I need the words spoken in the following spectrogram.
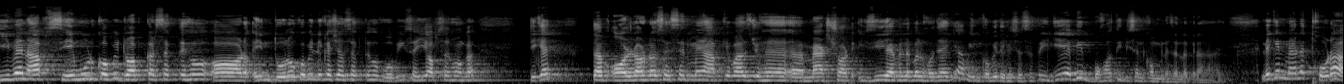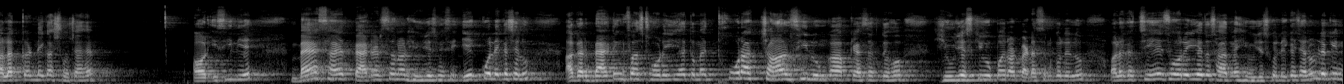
इवन आप सेमूड को भी ड्रॉप कर सकते हो और इन दोनों को भी लेकर चल सकते हो, वो भी सही ऑप्शन होगा। ठीक है? तब ऑलराउंडर सेक्शन में आपके पास जो है मैट शॉट इजी अवेलेबल हो जाएगी, आप इनको भी लेकर चल सकते हो। ये भी बहुत ही डिसेंट कॉम्बिनेशन लग रहा है। लेकिन मैंने थोड़ा अलग करने का सोचा है। और इसीलिए मैं शायद पैटरसन और ह्यूजेस में से एक को लेकर चलूँ। अगर बैटिंग फ़र्स्ट हो रही है तो मैं थोड़ा चांस ही लूँगा, आप कह सकते हो ह्यूजेस के ऊपर और पैटरसन को ले लूँ। और अगर चेज हो रही है तो शायद मैं ह्यूजेस को लेकर चलूँ, लेकिन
